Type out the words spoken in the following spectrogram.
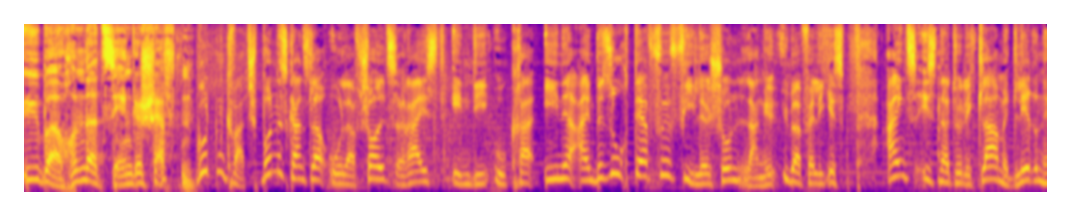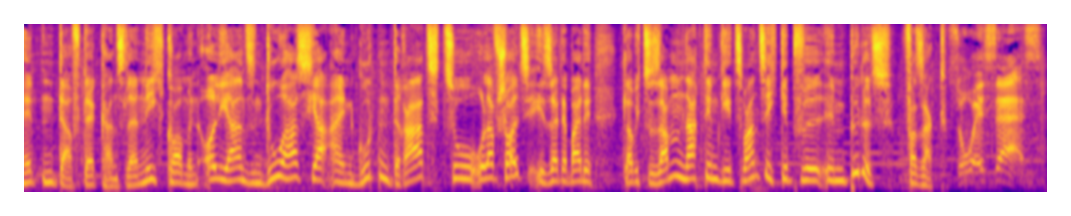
über 110 Geschäften. Guten Quatsch. Bundeskanzler Olaf Scholz reist in die Ukraine. Ein Besuch, der für viele schon lange überfällig ist. Eins ist natürlich klar, mit leeren Händen darf der Kanzler nicht kommen. Olli Hansen, du hast ja einen guten Draht zu Olaf Scholz. Ihr seid ja beide, glaube ich, zusammen nach dem G20-Gipfel im Büdels versackt. So ist es.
